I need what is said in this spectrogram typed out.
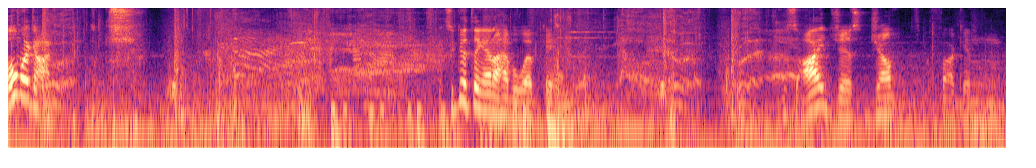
Oh my god! It's a good thing I don't have a webcam. Because I just jumped fucking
